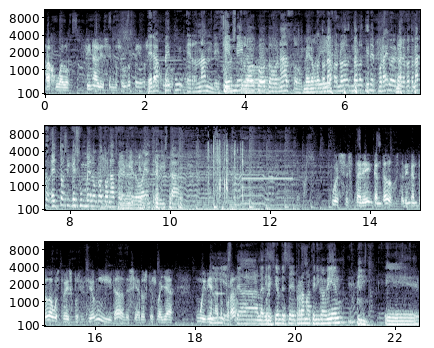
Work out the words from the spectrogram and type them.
ha jugado finales en los europeos. Era Pepu finales. Hernández. ¡Qué nuestro- melocotonazo! Melocotonazo, ¿no, no lo tienes por ahí lo del melocotonazo. Esto sí que es un melocotonazo de miedo, vaya entrevista. Pues estaré encantado, estaré encantado a vuestra disposición y nada, desearos que os vaya muy bien la Y temporada. esta- la dirección de este programa ha tenido a bien eh,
